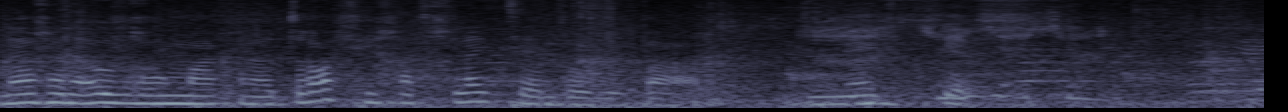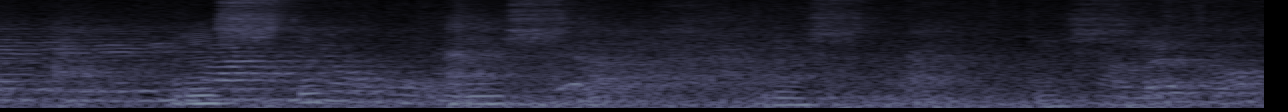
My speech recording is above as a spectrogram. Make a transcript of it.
Nou gaan overgang maken naar draf. Je gaat gelijk tempo bepalen. Netjes. Rustig, rustig, rustig, rustig.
